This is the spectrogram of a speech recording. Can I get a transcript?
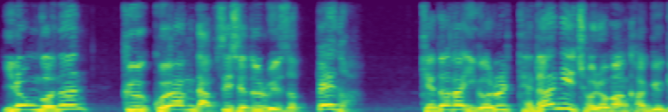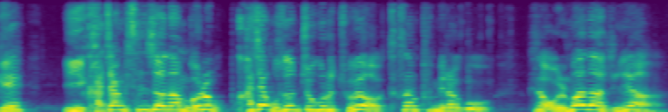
이런 거는 그 고향 납세제도를 위해서 빼놔. 게다가 이거를 대단히 저렴한 가격에 이 가장 신선한 거를 가장 우선적으로 줘요. 특산품이라고. 그래서 얼마나 주냐?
